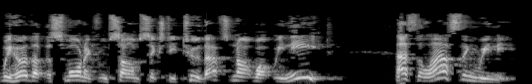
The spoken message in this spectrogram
we heard that this morning from Psalm 62. That's not what we need. That's the last thing we need.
